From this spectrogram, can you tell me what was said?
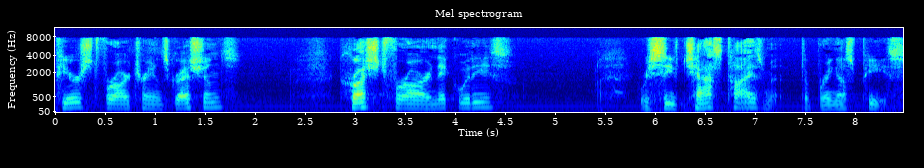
pierced for our transgressions, crushed for our iniquities, received chastisement to bring us peace,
